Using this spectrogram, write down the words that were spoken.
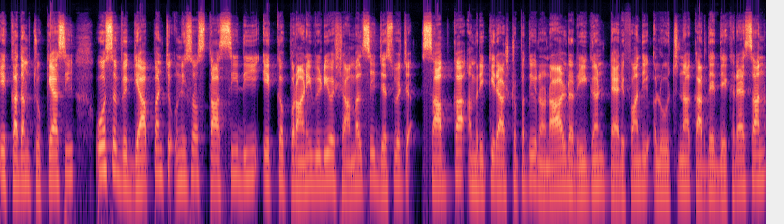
ਇਹ ਕਦਮ ਚੁੱਕਿਆ ਸੀ। ਉਸ ਵਿਗਿਆਪਨ 'ਚ 1987 ਦੀ ਇੱਕ ਪੁਰਾਣੀ ਵੀਡੀਓ ਸ਼ਾਮਲ ਸੀ, ਜਿਸ ਵਿੱਚ ਸਾਬਕਾ ਅਮਰੀਕੀ ਰਾਸ਼ਟਰਪਤੀ ਰੋਨਾਲਡ ਰੀਗਨ ਟੈਰਿਫਾਂ ਦੀ ਆਲੋਚਨਾ ਕਰਦੇ ਦਿਖ ਰਹੇ ਸਨ।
